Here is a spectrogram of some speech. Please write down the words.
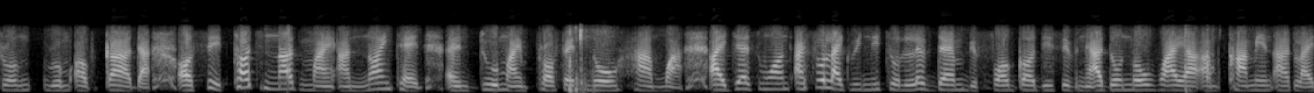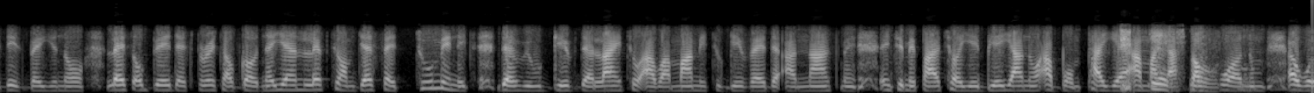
throne room of God. Or say, touch not my anointed and do my prophet no harm. I just want, I feel like we need to lift them before God this evening. I don't know why I'm coming out like this, but you know, let's obey the Spirit of God. Now, you left him just said two minutes, then we will give the line to our mommy to give her the announcement. Nti me pacho ye bie ya no abompa ye ama ya Yes, Lord. sofo no ɛwɔ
